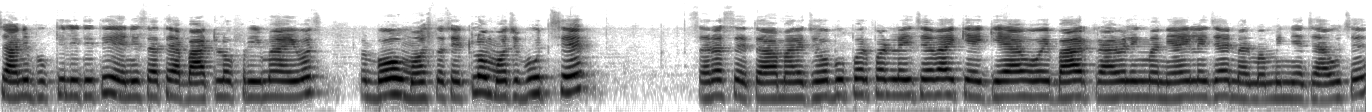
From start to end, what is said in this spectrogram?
ચાની ભૂકી લીધી હતી. એની સાથે આ બાટલો ફ્રીમાં આવ્યો જ. પણ બહુ મસ્ત છે, એટલો મજબૂત છે. સરસ છે. તો આ મારે જોબ ઉપર પણ લઈ જવાય કે ગયા હોય બહાર ટ્રાવેલિંગમાં ન્યાય લઈ જાય? મારી મમ્મીને જવું છે.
